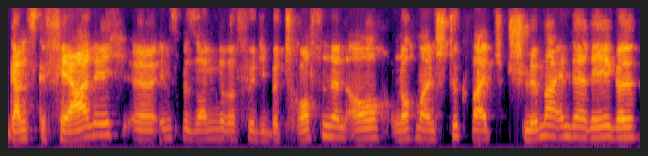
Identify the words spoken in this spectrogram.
ganz gefährlich, äh, insbesondere für die Betroffenen auch noch mal ein Stück weit schlimmer in der Regel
